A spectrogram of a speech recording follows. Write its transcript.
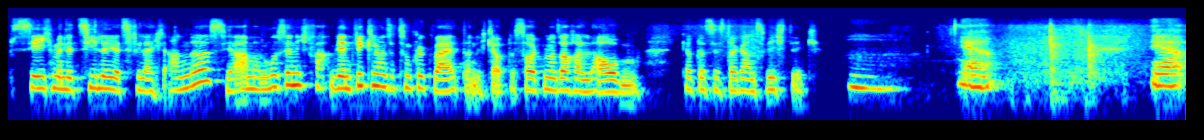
Sehe ich meine Ziele jetzt vielleicht anders? Ja, man muss ja nicht, wir entwickeln uns ja zum Glück weiter und ich glaube, das sollten wir uns auch erlauben. Ich glaube, das ist da ganz wichtig. Hm. Ja. Ja.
